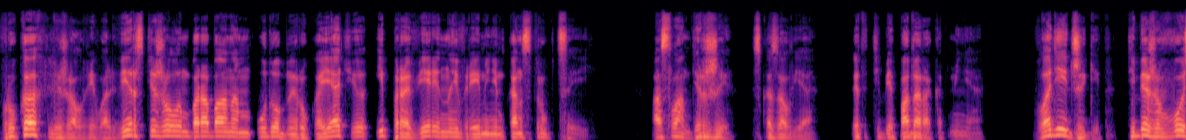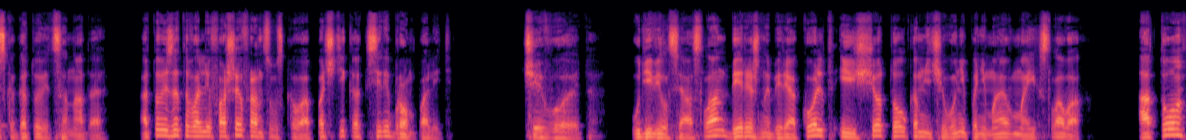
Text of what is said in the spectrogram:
В руках лежал револьвер с тяжелым барабаном, удобной рукоятью и проверенной временем конструкцией. «Аслан, держи», — сказал я. «Это тебе подарок от меня. Владей, Джигит, тебе же в войско готовиться надо, а то из этого лифаше французского почти как серебром палить». «Чего это?» — удивился Аслан, бережно беря кольт и еще толком ничего не понимая в моих словах. «А то...»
